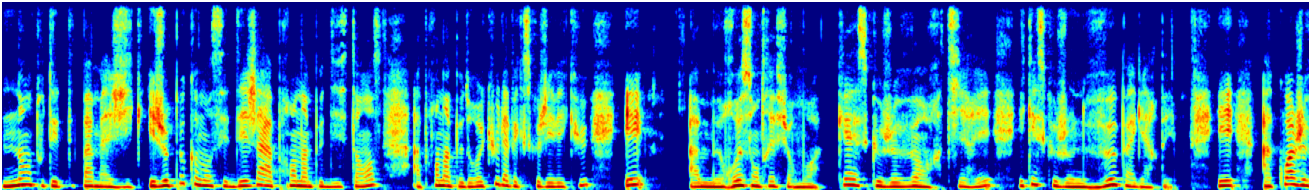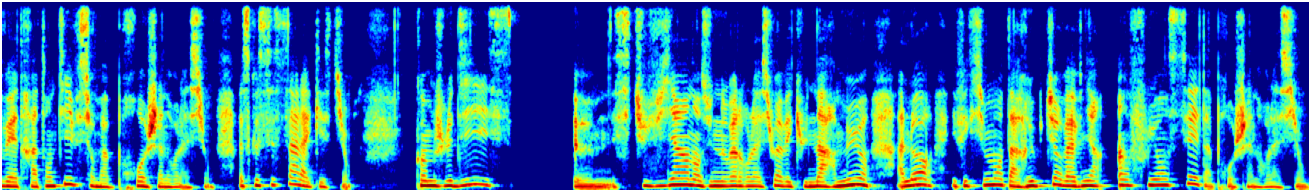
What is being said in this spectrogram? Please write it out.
Non, tout n'était pas magique. Et je peux commencer déjà à prendre un peu de distance, à prendre un peu de recul avec ce que j'ai vécu et à me recentrer sur moi. Qu'est-ce que je veux en retirer et qu'est-ce que je ne veux pas garder? Et à quoi je vais être attentive sur ma prochaine relation? Parce que c'est ça la question. Comme je le dis, euh, si tu viens dans une nouvelle relation avec une armure, alors effectivement ta rupture va venir influencer ta prochaine relation.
